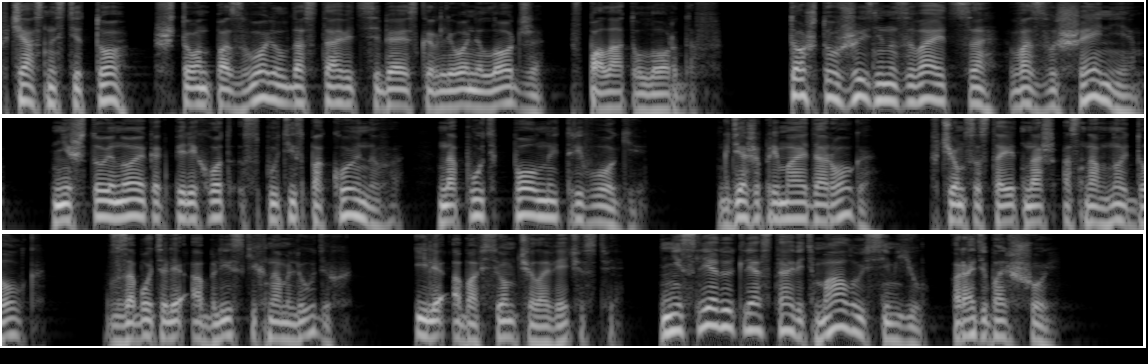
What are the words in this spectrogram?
В частности, то, что он позволил доставить себя из Корлеоне Лоджа в палату лордов. То, что в жизни называется возвышением, не что иное, как переход с пути спокойного на путь полной тревоги. Где же прямая дорога? В чем состоит наш основной долг? В заботе ли о близких нам людях? Или обо всем человечестве? Не следует ли оставить малую семью ради большой?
